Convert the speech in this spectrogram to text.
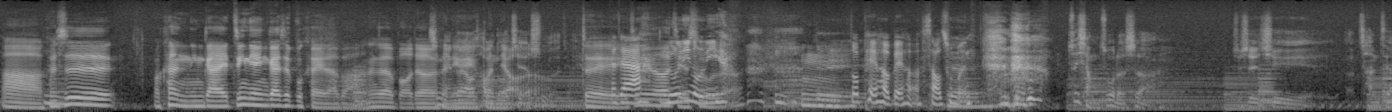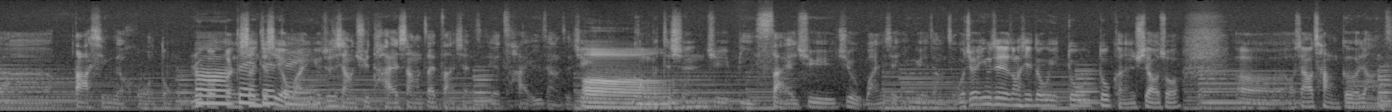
啊，可是我看应该今年应该是不可以了吧？那个博德肯定会关掉了。对，大家努力努力，嗯，多配合配合，少出门。最想做的事啊，就是去参加。大型的活动，如果本身就是有玩音乐，就是想去台上再展现自己的才艺，这样子去 competition 去比赛，去去玩一些音乐这样子。我觉得因为这些东西都都都可能需要说，呃，好像要唱歌这样子，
